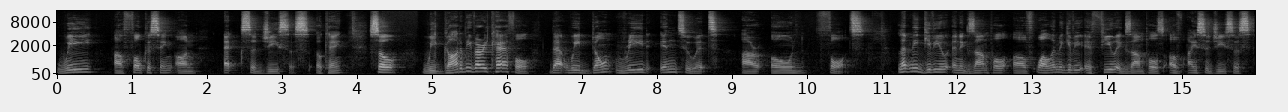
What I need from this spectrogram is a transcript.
We are focusing on exegesis, okay? So we got to be very careful that we don't read into it our own thoughts. Let me give you an example of, well, let me give you a few examples of eisegesis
